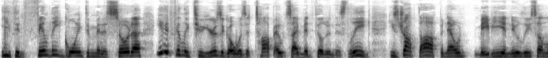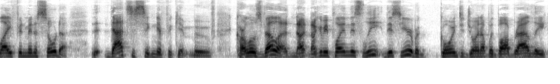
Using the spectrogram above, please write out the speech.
Ethan Finlay going to Minnesota. Ethan Finlay two years ago was a top outside midfielder in this league. He's dropped off, but now maybe a new lease on life in Minnesota. That's a significant move. Carlos Vela not not going to be playing this league this year, but going to join up with Bob Bradley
